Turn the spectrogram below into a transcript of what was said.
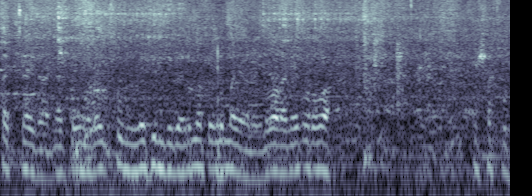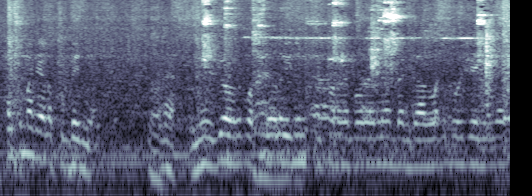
ടച്ചായി കാരണം ഇവിടെ ഫുള്ള് ഹിന്ദികളും മറ്റുള്ള മലയാളികൾ വളരെ കുറവാണ് പക്ഷെ ഫുഡൊക്കെ മലയാള ഫുഡ് തന്നെയാണ് ഇനി എനിക്ക് തോന്നുന്നു കുറച്ച് നാൾ കഴിഞ്ഞ് പറഞ്ഞ പോലെ തന്നെ ബംഗാളിലൊക്കെ പോയി കഴിഞ്ഞാൽ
